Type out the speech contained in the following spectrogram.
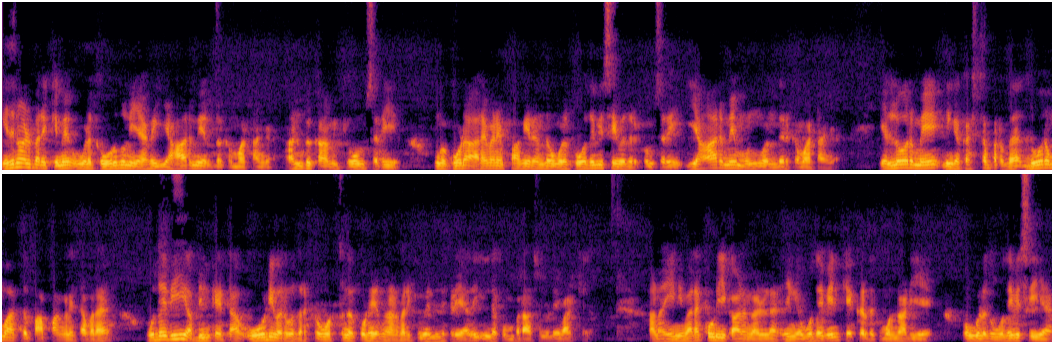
இதனால் வரைக்குமே உங்களுக்கு உறுதுணையாக யாருமே இருந்திருக்க மாட்டாங்க. அன்பு காமிக்கவும் சரி உங்கள் கூட அரவணைப்பாக இருந்து உங்களுக்கு உதவி செய்வதற்கும் சரி யாருமே முன் வந்திருக்க மாட்டாங்க. எல்லோருமே நீங்க கஷ்டப்படுறத தூரமா இருந்து பார்ப்பாங்களே தவிர உதவி அப்படின்னு கேட்டால் ஓடி வருவதற்கு ஒருத்தங்க கூட இந்த நாள் வரைக்கும் இருந்தது கிடையாது இந்த கும்பராசனுடைய வாழ்க்கையில். ஆனால் இனி வரக்கூடிய காலங்களில் நீங்கள் உதவின்னு கேட்கறதுக்கு முன்னாடியே உங்களுக்கு உதவி செய்ய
